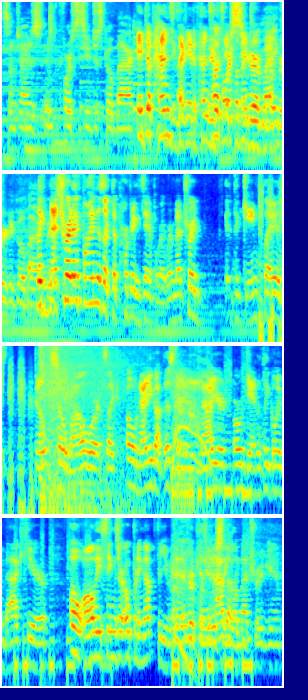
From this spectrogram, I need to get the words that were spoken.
Sometimes it forces you to just go back. It depends exactly. It depends It how it's forces you implemented. to remember like, to go back, Like basically. Metroid, I find is like the perfect example, right? Where Metroid, the gameplay is built so well, where it's like, oh, now you got this thing. Now you're organically going back here. Oh, all these things are opening up for you again Never because played you a have single them. Metroid game.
